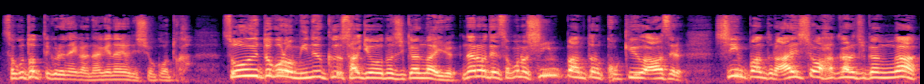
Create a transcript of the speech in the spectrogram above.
そこ取ってくれないから投げないようにしようとか、そういうところを見抜く作業の時間がいる。なので、そこの審判との呼吸を合わせる。審判との相性を図る時間が、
